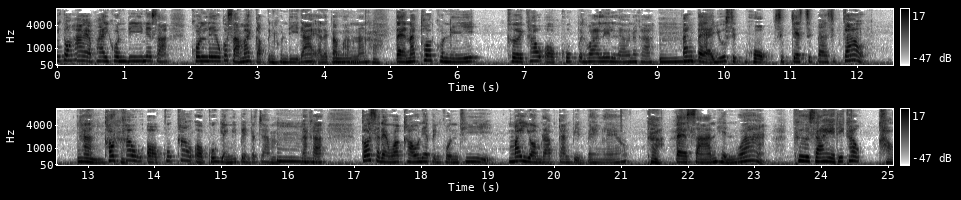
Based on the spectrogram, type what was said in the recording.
ยต้องให้อภัยคนดีเนี่ยสาคนเลวก็สามารถกลับเป็นคนดีได้อะไรประมาณนั้นค่ะแต่นักโทษคนนี้เคยเข้าออกคุกเป็นว่าเล่นแล้วนะคะอืมตั้งแต่อายุ16 17 18 19 ค่ะอืมเขาค่ะเข้าออกคุกเข้าออกคุกอย่างนี้เป็นประจอืมำนะคะ ก็แสดงว่าเขาเนี่ยเป็นคนที่ไม่ยอมรับการเปลี่ยนแปลงแล้วค่ะ แต่ศาลเห็นว่า คือสาเหตุที่เข้าเขา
